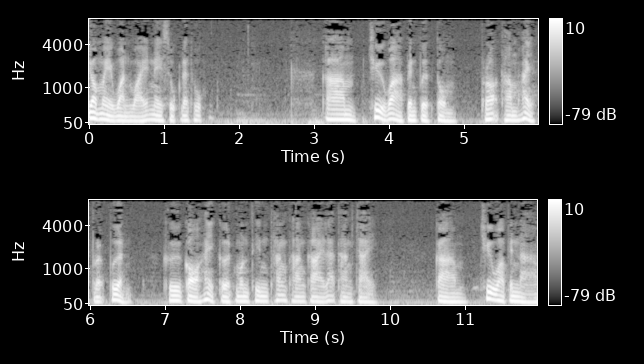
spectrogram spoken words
ย่อมไม่หวั่นไหวในสุขและทุกข์กามชื่อว่าเป็นเปลือกตม เพราะทำให้เปรอะเปื้อน คือก่อให้เกิดมลทินทั้งทางกายและทางใจ กามชื่อว่าเป็นหนาม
